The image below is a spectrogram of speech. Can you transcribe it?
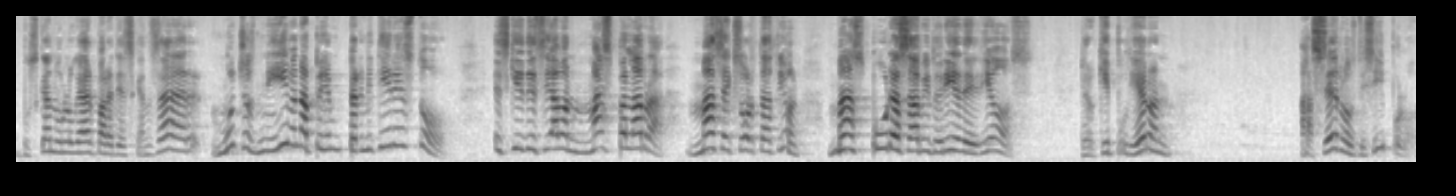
buscando un lugar para descansar, muchos ni iban a permitir esto. Es que deseaban más palabra, más exhortación, más pura sabiduría de Dios. Pero ¿qué pudieron hacer los discípulos?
